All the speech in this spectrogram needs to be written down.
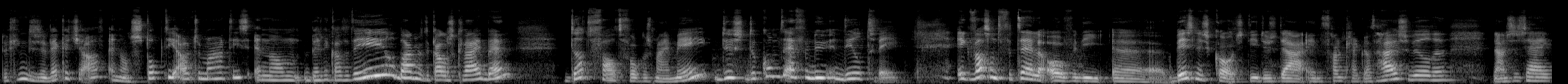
er ging dus een wekkertje af en dan stopt die automatisch. En dan ben ik altijd heel bang dat ik alles kwijt ben. Dat valt volgens mij mee. Dus er komt even nu een deel 2. Ik was aan het vertellen over die uh, business coach die dus daar in Frankrijk dat huis wilde. Nou, ze zei,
